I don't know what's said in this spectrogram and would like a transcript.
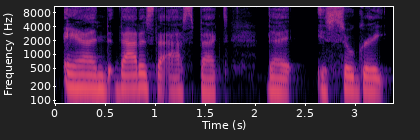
and that is the aspect that is so great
